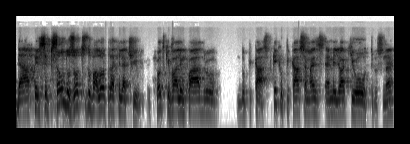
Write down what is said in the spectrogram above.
da percepção dos outros do valor daquele ativo. Quanto que vale um quadro do Picasso? Por que, que o Picasso é mais é melhor que outros, né?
